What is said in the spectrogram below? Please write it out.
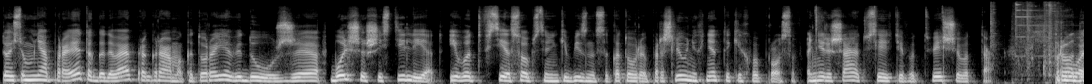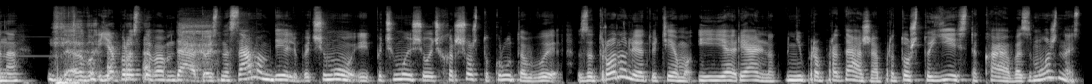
То есть у меня про это годовая программа, которая которое я веду уже больше шести лет. И вот все собственники бизнеса, которые прошли, у них нет таких вопросов. Они решают все эти вот вещи вот так. Продано. Вот. Я просто вам, да, то есть на самом деле, почему, и почему еще очень хорошо, что круто вы затронули эту тему, и я реально не про продажи, а про то, что есть такая возможность,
